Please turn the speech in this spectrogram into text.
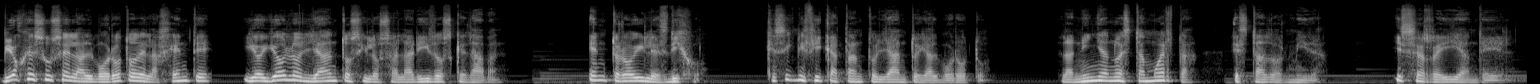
vio Jesús el alboroto de la gente y oyó los llantos y los alaridos que daban. Entró y les dijo, ¿qué significa tanto llanto y alboroto? La niña no está muerta, está dormida. Y se reían de él.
